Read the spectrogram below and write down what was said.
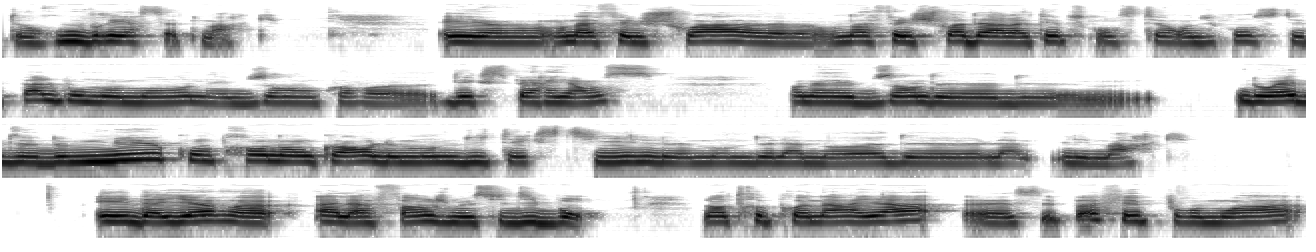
de, rouvrir cette marque. Et euh, on a fait le choix, euh, on a fait le choix d'arrêter parce qu'on s'était rendu compte que c'était pas le bon moment. On avait besoin encore euh, d'expérience. On avait besoin de, de ouais, de, de, mieux comprendre encore le monde du textile, le monde de la mode, les marques. Et d'ailleurs, à la fin, je me suis dit bon, l'entrepreneuriat, euh, c'est pas fait pour moi.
